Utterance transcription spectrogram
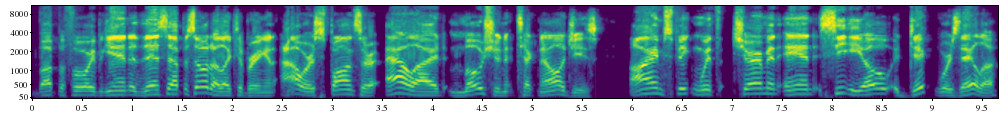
But before we begin this episode, I'd like to bring in our sponsor, Allied Motion Technologies. I'm speaking with Chairman and CEO Dick Warzala.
